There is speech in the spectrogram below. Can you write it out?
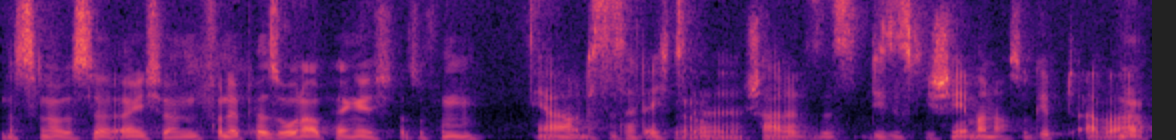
das ist ja eigentlich dann von der Person abhängig. Also vom, ja, und das ist halt echt ja. äh, schade, dass es dieses Klischee immer noch so gibt. Aber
